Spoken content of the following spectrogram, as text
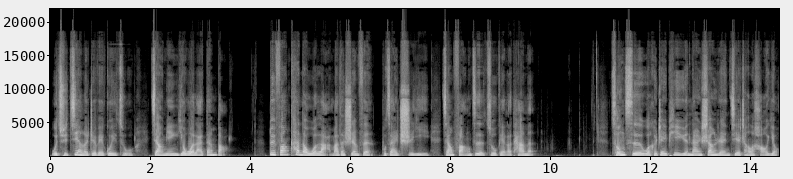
我去见了这位贵族，讲明由我来担保。对方看到我喇嘛的身份，不再迟疑，将房子租给了他们。从此，我和这批云南商人结成了好友，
